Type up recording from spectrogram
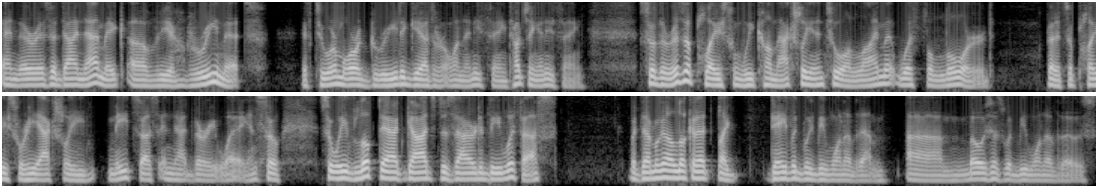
And there is a dynamic of the agreement, if two or more agree together on anything, touching anything. So there is a place when we come actually into alignment with the Lord that it's a place where he actually meets us in that very way. And so so we've looked at God's desire to be with us, but then we're going to look at it like David would be one of them. Um, Moses would be one of those.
